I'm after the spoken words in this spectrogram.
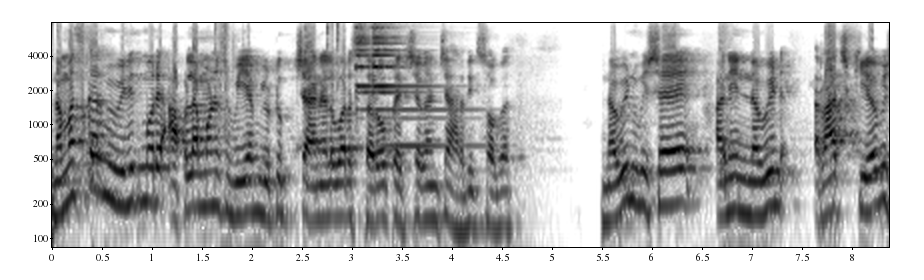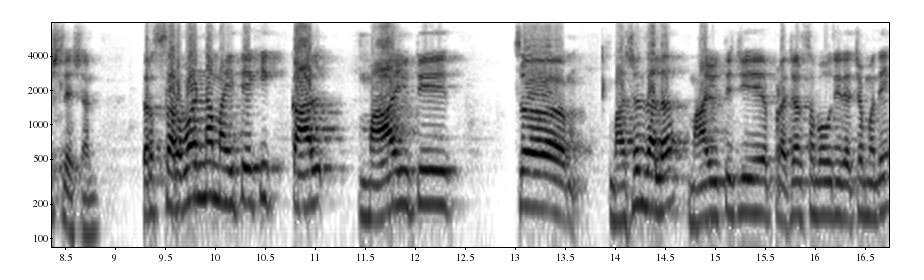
नमस्कार मी विनीत मोरे आपला माणूस व्ही एम यूट्यूब चॅनलवर सर्व प्रेक्षकांचे हार्दिक स्वागत. नवीन विषय आणि नवीन राजकीय विश्लेषण. तर सर्वांना माहिती आहे की काल महायुतीचं भाषण झालं. महायुतीची प्रचार सभा होती त्याच्यामध्ये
